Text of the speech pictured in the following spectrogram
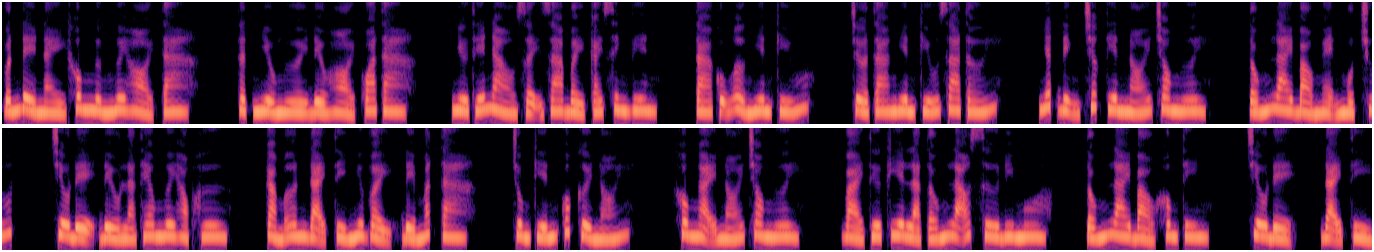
vấn đề này không ngừng ngươi hỏi ta, Thật nhiều người đều hỏi qua ta, như thế nào dạy ra bảy cái sinh viên, ta cũng ở nghiên cứu, chờ ta nghiên cứu ra tới, nhất định trước tiên nói cho ngươi. Tống Lai bảo nghẹn một chút, chiêu đệ đều là theo ngươi học hư, cảm ơn đại tỷ như vậy để mắt ta. Trung kiến quốc cười nói, không ngại nói cho ngươi, vài thứ kia là tống lão sư đi mua. Tống Lai bảo không tin, chiêu đệ, đại tỷ,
